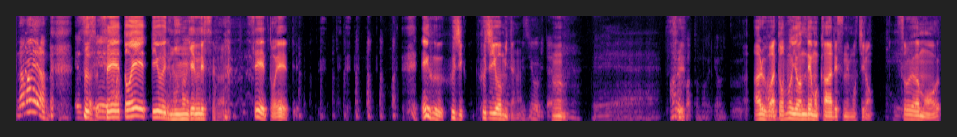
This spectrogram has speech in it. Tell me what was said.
名前なんだ。えそうです。え生徒 A っていう人間ですよ。生徒 A っていう。F 藤、藤尾みたいな。みたいな。うん。えーアルファとも呼ぶアルファとも呼んでもカーですね、もちろん。それはもう、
